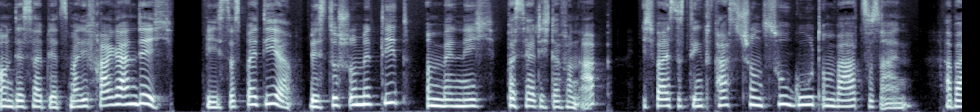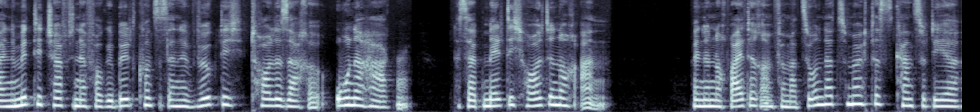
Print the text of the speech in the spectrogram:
Und deshalb jetzt mal die Frage an dich. Wie ist das bei dir? Bist du schon Mitglied? Und wenn nicht, was hält dich davon ab? Ich weiß, es klingt fast schon zu gut, um wahr zu sein. Aber eine Mitgliedschaft in der VG Bildkunst ist eine wirklich tolle Sache, ohne Haken. Deshalb melde dich heute noch an. Wenn du noch weitere Informationen dazu möchtest, kannst du dir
